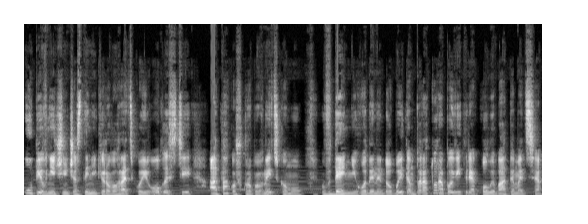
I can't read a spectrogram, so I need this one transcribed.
у північній частині Кіровоградської області, а також Кропивницькому, в денні години доби температура повітря коливатиметься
